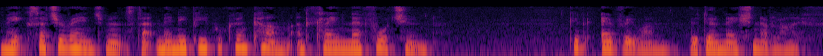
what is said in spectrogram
Make such arrangements that many people can come and claim their fortune. Give everyone the donation of life.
